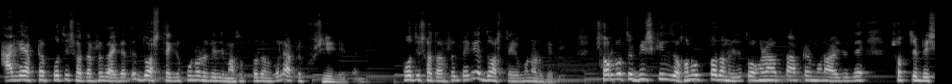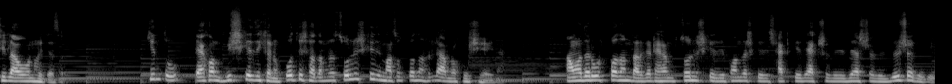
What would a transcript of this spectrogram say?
আগে আপনার প্রতি শতাংশ জায়গাতে দশ থেকে পনেরো কেজি মাছ উৎপাদন করলে আপনি খুশি হয়ে যেতেন। প্রতি শতাংশ থেকে দশ থেকে পনেরো কেজি। সর্বোচ্চ বিশ কেজি যখন উৎপাদন হয়েছে, তখন আপনার মনে হয়েছে যে, সবচেয়ে বেশি লাভবান হইতেছে। কিন্তু এখন বিশ কেজি কেন? প্রতি শতাংশ চল্লিশ কেজি মাছ উৎপাদন হলে আমরা খুশি হই না। আমাদের উৎপাদন টার্গেট এখন চল্লিশ কেজি, পঞ্চাশ কেজি, ষাট কেজি, একশো কেজি, দেড়শো কেজি, দুইশো কেজি।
